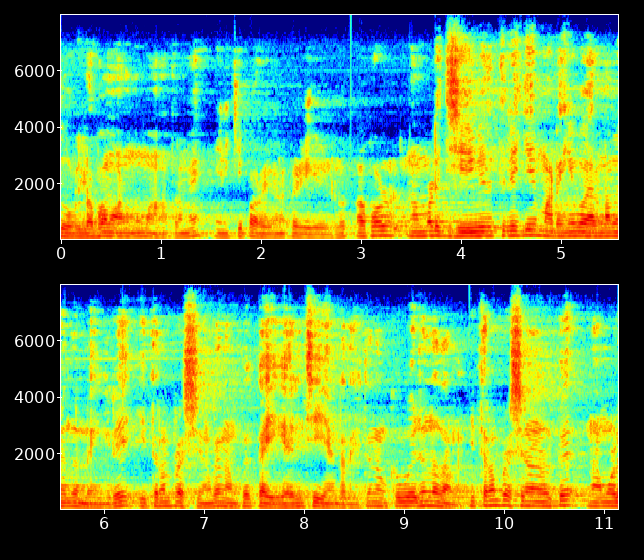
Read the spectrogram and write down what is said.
ദുർലഭമാണെന്ന് മാത്രമേ എനിക്ക് പറയാൻ കഴിയുകയുള്ളൂ അപ്പോൾ നമ്മുടെ ജീവിതത്തിലേക്ക് മടങ്ങി വരണമെന്നുണ്ടെങ്കിൽ ഇത്തരം പ്രശ്നങ്ങൾ നമുക്ക് കൈകാര്യം ചെയ്യേണ്ടതായിട്ട് നമുക്ക് വരുന്നതാണ്. ഇത്തരം പ്രശ്നങ്ങൾക്ക് നമ്മൾ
